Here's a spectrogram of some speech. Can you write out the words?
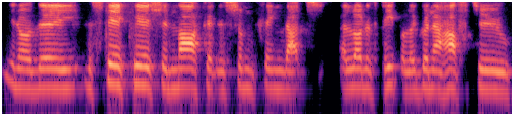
you know the the staycation market is something that a lot of people are going to have to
